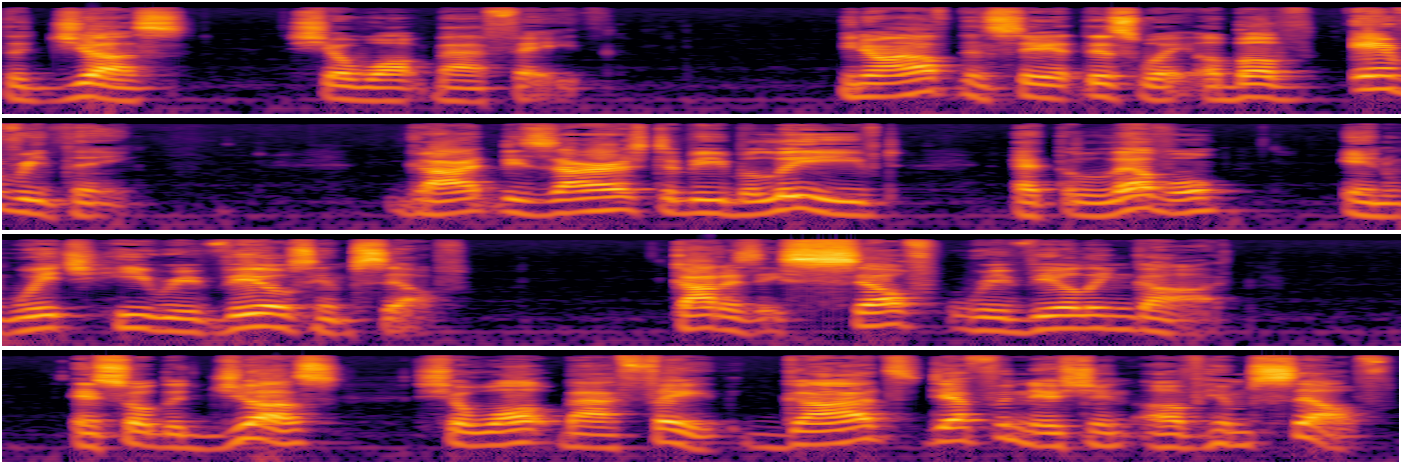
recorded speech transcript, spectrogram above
the just shall walk by faith. You know, I often say it this way above everything, God desires to be believed at the level in which He reveals Himself. God is a self revealing God. And so the just shall walk by faith. God's definition of Himself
